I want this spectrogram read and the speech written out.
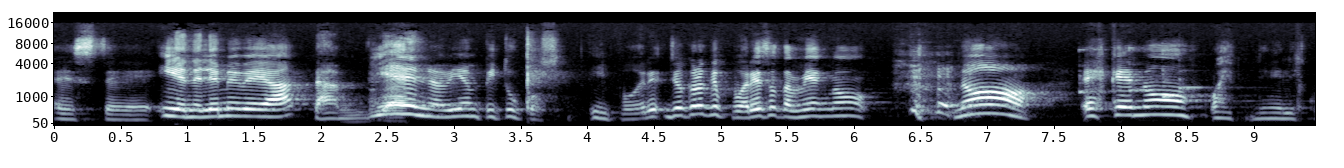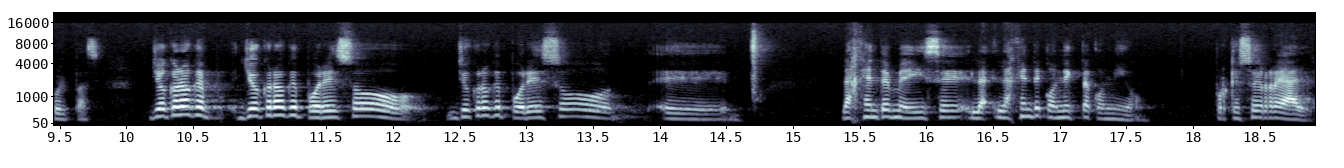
Este, y en el MBA también habían pitucos. Y por, e, yo creo que por eso también no, no, es que no, ay, mil disculpas. Yo creo que, yo creo que por eso, yo creo que por eso eh, la gente me dice, la, gente conecta conmigo, porque soy real.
